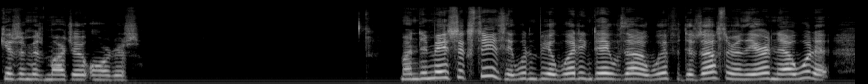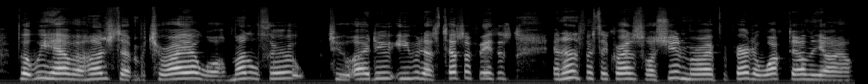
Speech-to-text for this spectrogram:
gives him his marching orders. Monday, May 16th. It wouldn't be a wedding day without a whiff of disaster in the air, now would it? But we have a hunch that Mariah will muddle through to I do, even as Tessa faces an unexpected crisis while she and Mariah prepare to walk down the aisle.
